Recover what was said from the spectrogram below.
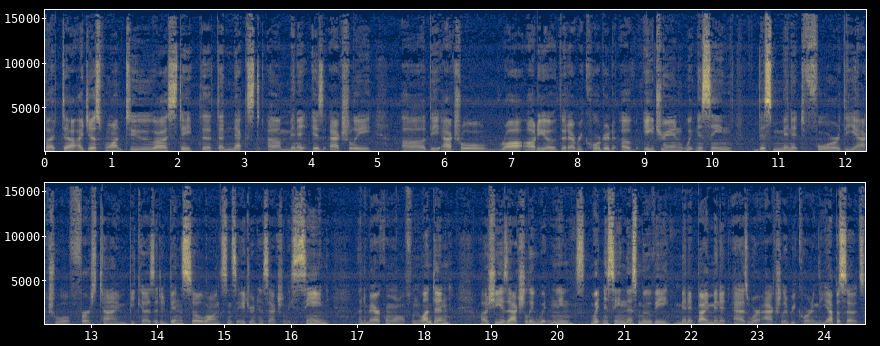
But uh, I just want to uh, state that the next minute is actually uh, the actual raw audio that I recorded of Adrian witnessing this minute for the actual first time because it had been so long since Adrian has actually seen An American Werewolf in London. Uh, she is actually witnessing, witnessing this movie minute by minute as we're actually recording the episodes.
